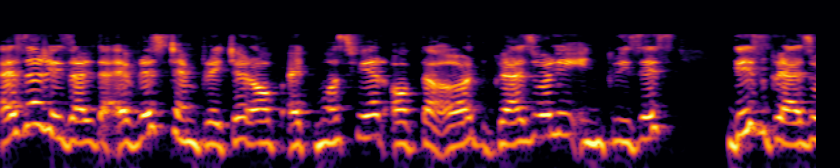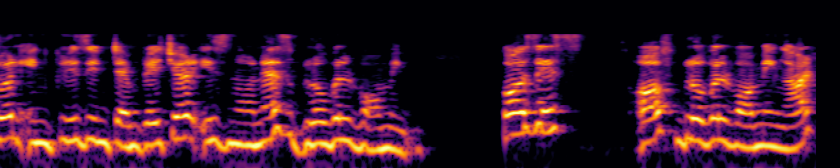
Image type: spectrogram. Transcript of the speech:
As a result, the average temperature of atmosphere of the earth gradually increases. This gradual increase in temperature is known as global warming. Causes of global warming are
